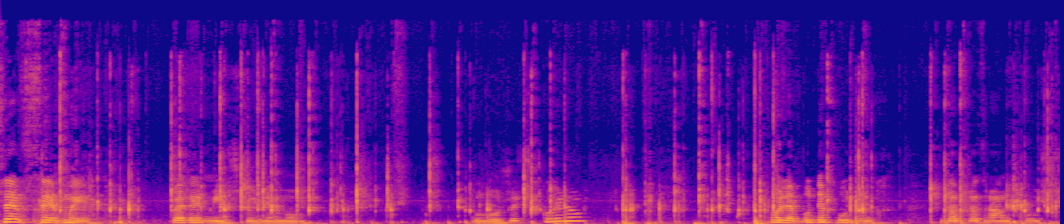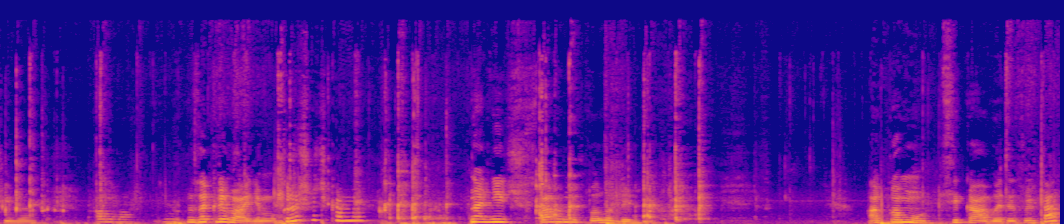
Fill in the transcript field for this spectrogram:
Це все ми перемішуємо ложечкою. Оля, буде пудінг завтра зранку ще. Закриваємо кришечками. На ніч ставимо в холодильник. А кому цікавий результат,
